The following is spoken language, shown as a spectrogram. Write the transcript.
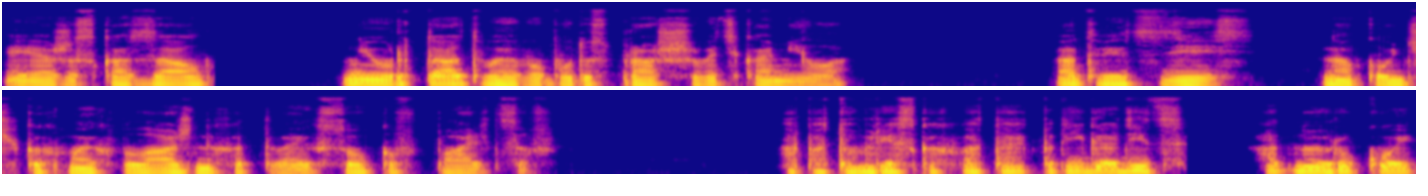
Я же сказал, не у рта твоего буду спрашивать, Камила. Ответ здесь, на кончиках моих влажных от твоих соков пальцев а потом резко хватает под ягодицы одной рукой,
